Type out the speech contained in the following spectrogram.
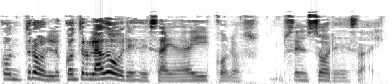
control, controladores de SAIC, con los sensores de SAIC.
